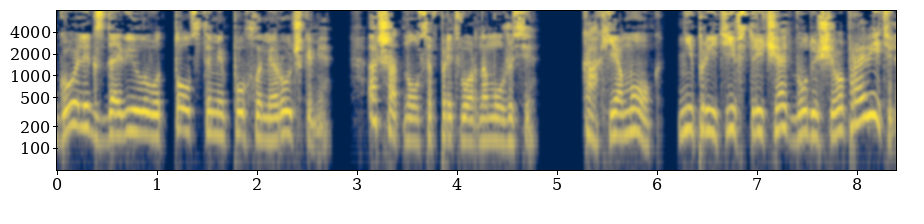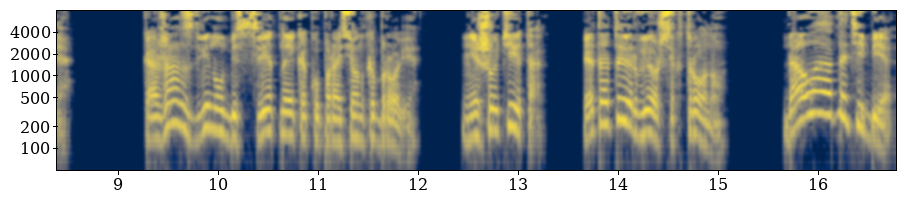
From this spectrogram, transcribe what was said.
Голик сдавил его толстыми пухлыми ручками, отшатнулся в притворном ужасе. «Как я мог не прийти встречать будущего правителя?» Кажан сдвинул бесцветные, как у поросенка, брови. «Не шути так. Это ты рвешься к трону». «Да ладно тебе.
